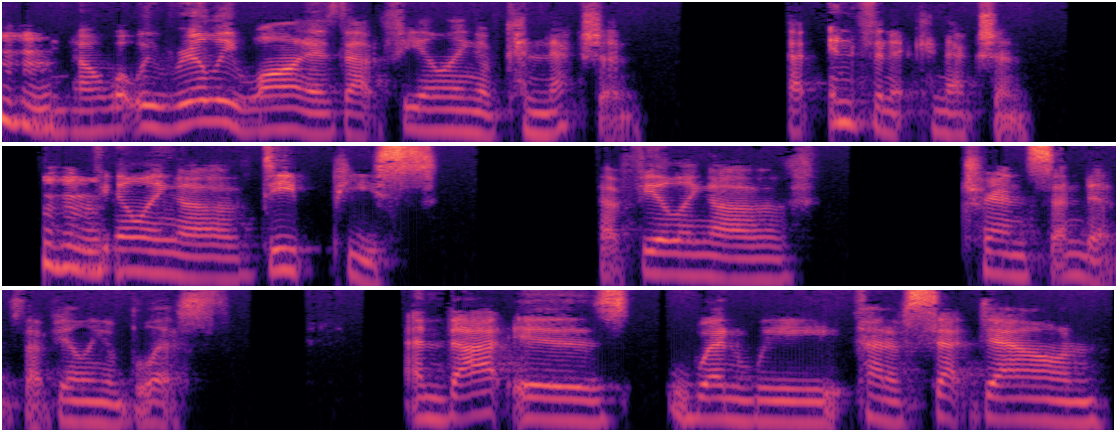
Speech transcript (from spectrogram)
Mm-hmm. You know, what we really want is that feeling of connection, that infinite connection, mm-hmm. feeling of deep peace, that feeling of transcendence, that feeling of bliss. And that is when we kind of set down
